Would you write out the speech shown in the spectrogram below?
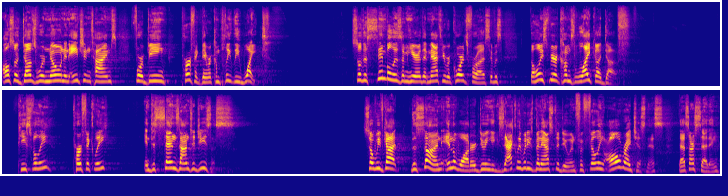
Also, doves were known in ancient times for being perfect, they were completely white. So, the symbolism here that Matthew records for us, it was the Holy Spirit comes like a dove, peacefully, perfectly, and descends onto Jesus. So, we've got the Son in the water doing exactly what he's been asked to do and fulfilling all righteousness. That's our setting.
